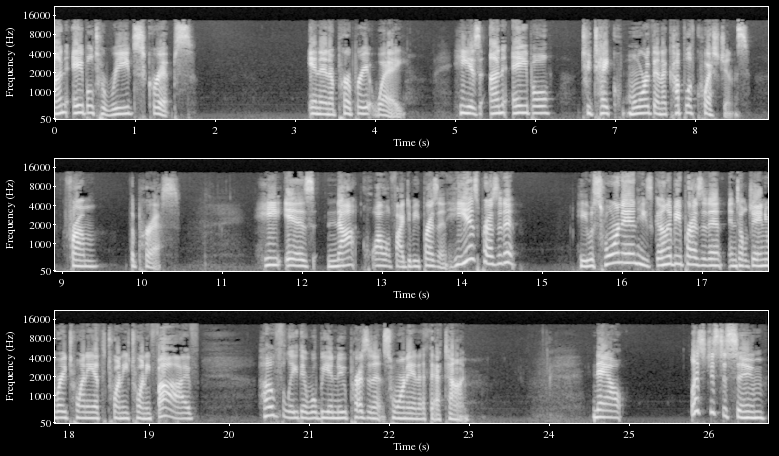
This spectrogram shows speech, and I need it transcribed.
unable to read scripts in an appropriate way. He is unable to take more than a couple of questions from the press. He is not qualified to be president. He is president. He was sworn in. He's going to be president until January 20th, 2025. Hopefully, there will be a new president sworn in at that time. Now, let's just assume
